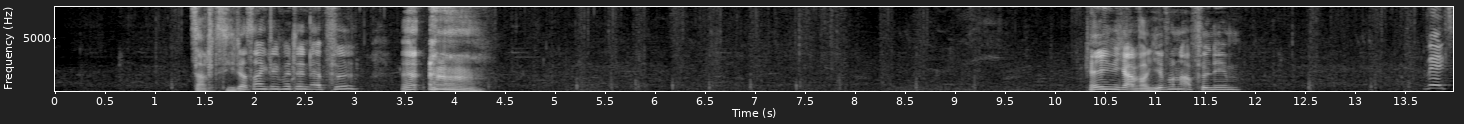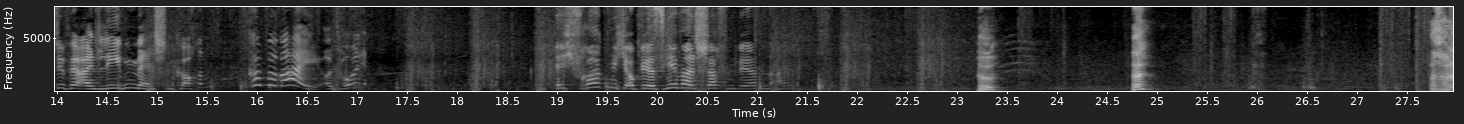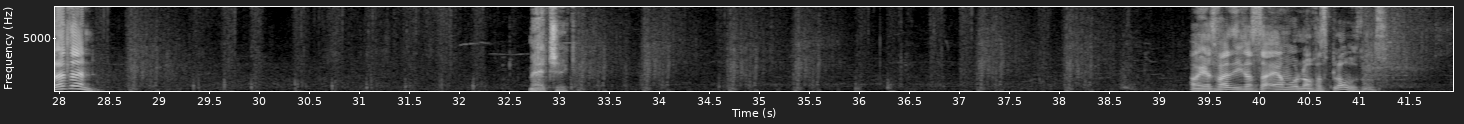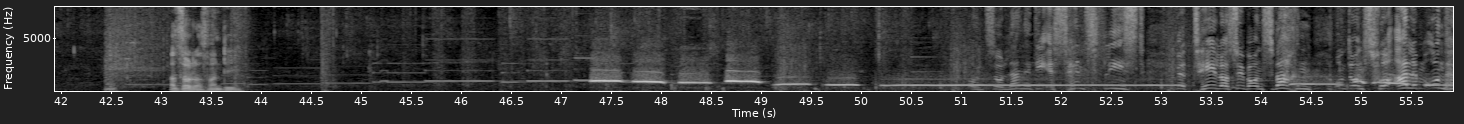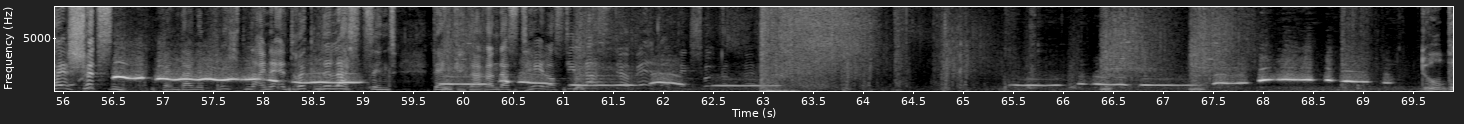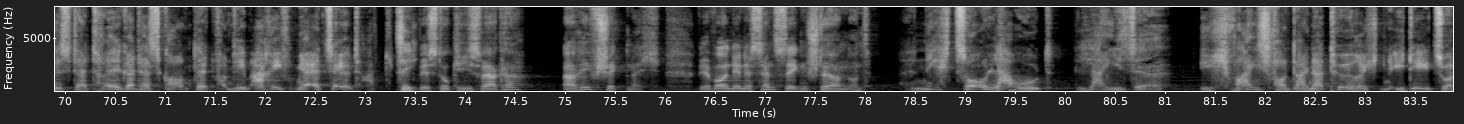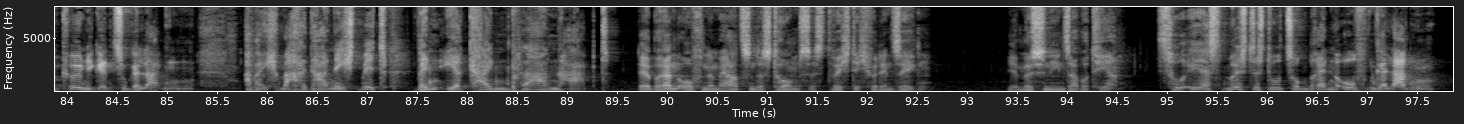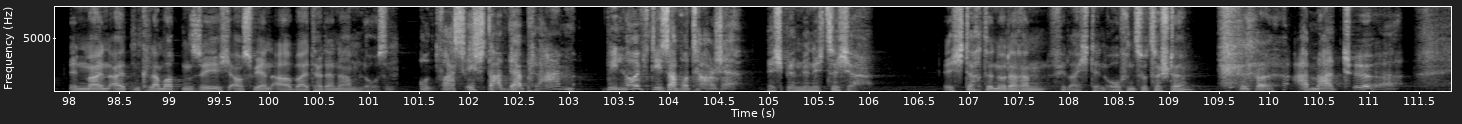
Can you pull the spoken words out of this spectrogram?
Sagt sie das eigentlich mit den Äpfeln? Kann ich nicht einfach hiervon Apfel nehmen? Willst du für einen lieben Menschen kochen? Komm vorbei und hol dir... Ich frage mich, ob wir es jemals schaffen werden, Hä? Hä? Was war das denn? Magic. Aber jetzt weiß ich, dass da irgendwo noch was Blaues ist. Achso, das waren die. über uns wachen und uns vor allem Unheil schützen. Wenn deine Pflichten eine entrückende Last sind, denke daran, dass Telos die Last der Welt auf den Schultern trägt. Du bist der Träger des Gauntlet, von dem Arif mir erzählt hat. Sie. Bist du Kieswerker? Arif schickt mich. Wir wollen den Essenzsegen stören und... Nicht so laut. Leise. Ich weiß von deiner törichten Idee, zur Königin zu gelangen. Aber ich mache da nicht mit, wenn ihr keinen Plan habt. Der Brennofen im Herzen des Turms ist wichtig für den Segen. Wir müssen ihn sabotieren. Zuerst müsstest du zum Brennofen gelangen. In meinen alten Klamotten sehe ich aus wie ein Arbeiter der Namenlosen. Und was ist dann der Plan? Wie läuft die Sabotage? Ich bin mir nicht sicher. Ich dachte nur daran, vielleicht den Ofen zu zerstören? Amateur.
